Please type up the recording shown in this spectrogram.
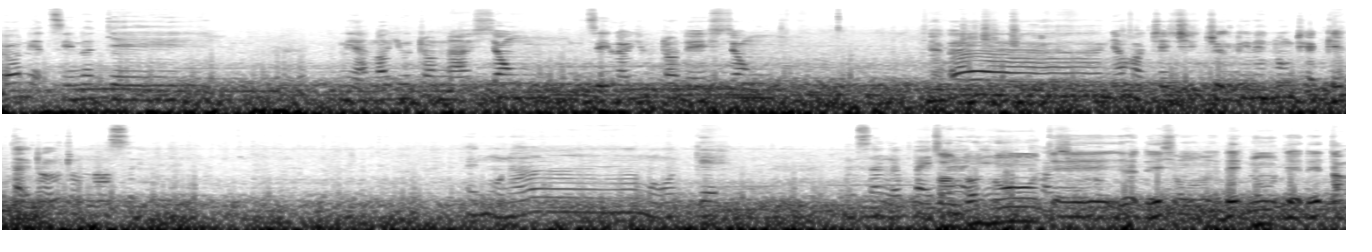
Đó. Nhiệt xin là chị nhiệt nó vô cho na xong gì là vô cho để xong ờ nhớ họ chỉ chỉ chữ đi nên không thiệt kế tới đó cho nó sự cái mù nó mù ok mình sang là bài Dòng đó nó để để xong để nó để để tập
